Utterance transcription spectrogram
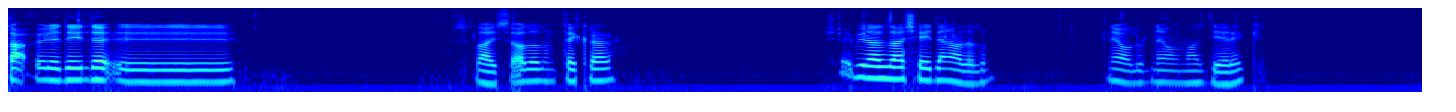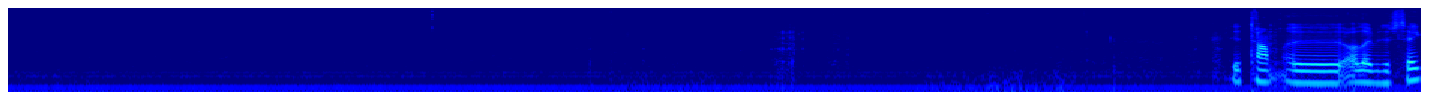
Da öyle değil de ee, slice'ı alalım tekrar. Şöyle biraz daha şeyden alalım. Ne olur ne olmaz diyerek. Bir tam ee, alabilirsek.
